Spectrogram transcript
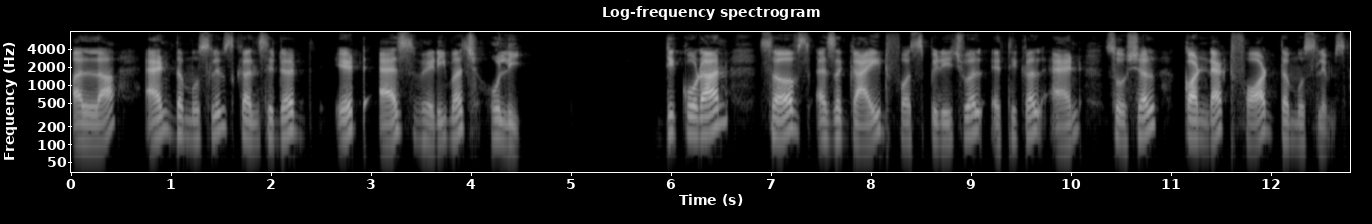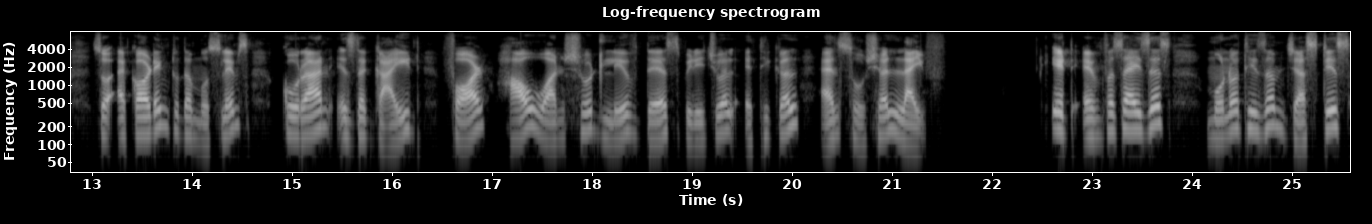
Allah and the Muslims considered it as very much holy. The Quran serves as a guide for spiritual, ethical, and social conduct for the Muslims. So according to the Muslims, Quran is the guide for how one should live their spiritual, ethical, and social life. It emphasizes monotheism, justice,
